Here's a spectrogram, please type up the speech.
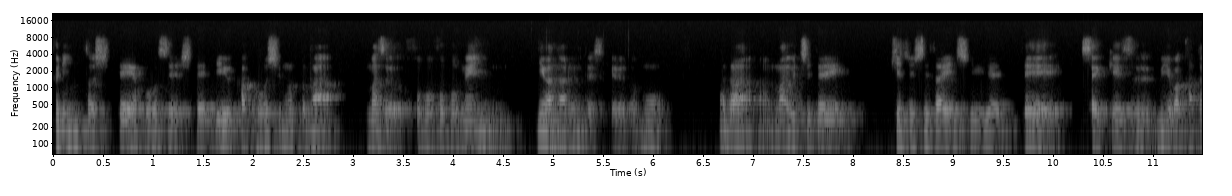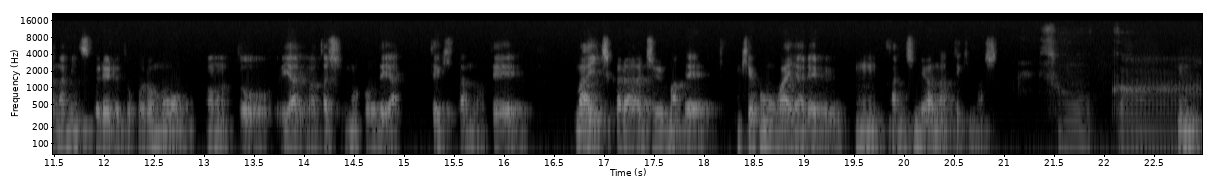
プリントして、縫製してっていう加工仕事が、まずほぼほぼメインにはなるんですけれども、ただ、まあ、うちで生地資材仕入れて、設計図、要は型紙作れるところも、うんと、いや、私の方でやってきたので、まあ、1から10まで基本はやれる、うん、感じにはなってきました。そうか、うん。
